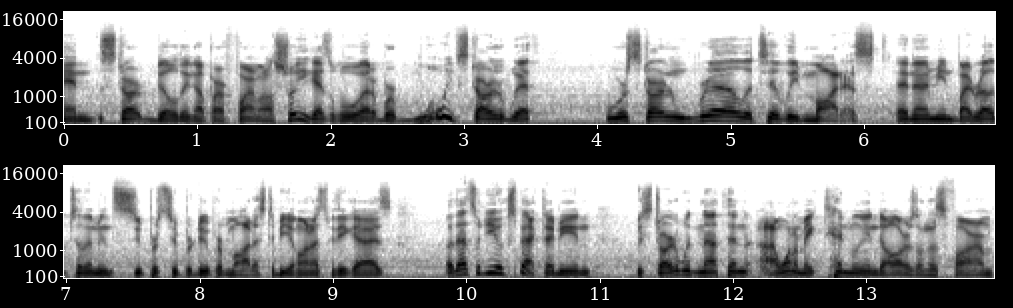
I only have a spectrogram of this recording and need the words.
and start building up our farm. And I'll show you guys what, what we've started with we're starting relatively modest. And I mean by relatively, I mean super, super duper modest, to be honest with you guys. But that's what you expect. I mean, we started with nothing. I want to make $10 million on this farm.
